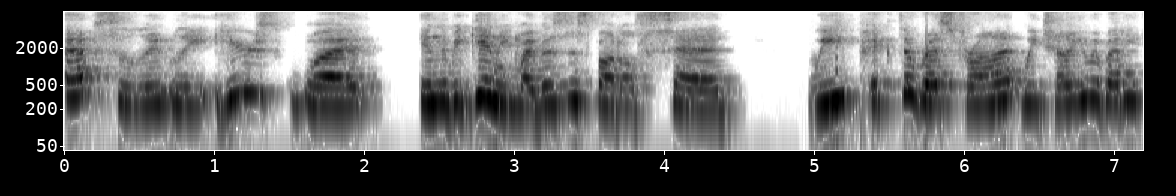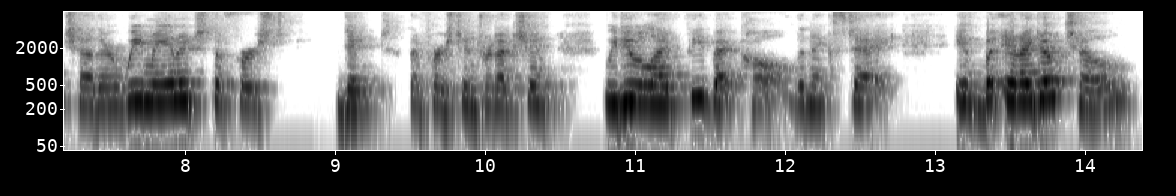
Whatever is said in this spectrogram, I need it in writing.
Absolutely. Here's what in the beginning, my business model said we pick the restaurant, we tell you about each other, we manage the first date, the first introduction, we do a live feedback call the next day. If, and I don't tell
